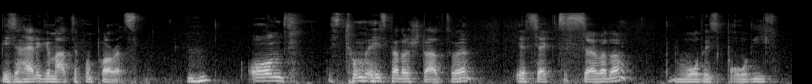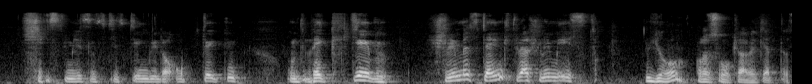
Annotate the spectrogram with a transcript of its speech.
Dieser heilige Martin von Porres. Und das Dumme ist bei der Statue, ihr seht es selber da, wo das Brot ist. Jetzt müssen sie das Ding wieder abdecken und weggeben. Schlimmes denkt, wer schlimm ist. Ja, Oder so, glaube ich, geht das.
